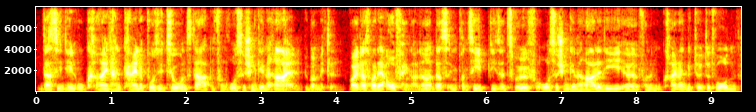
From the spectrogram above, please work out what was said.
dass sie den Ukrainern keine Positionsdaten von russischen Generalen übermitteln. Weil das war der Aufhänger, ne? dass im Prinzip diese zwölf russischen Generale, die äh, von den Ukrainern getötet wurden,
